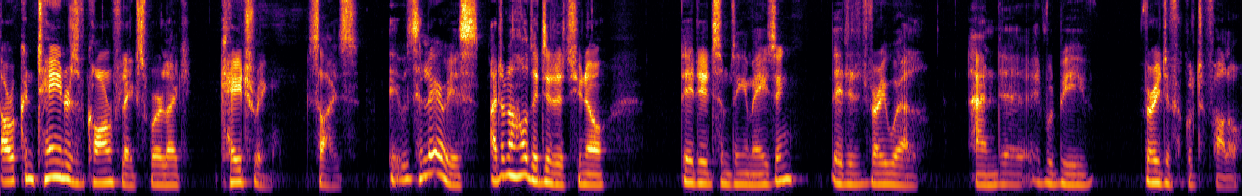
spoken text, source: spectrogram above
Our containers of cornflakes were like catering size. It was hilarious. I don't know how they did it, you know. They did something amazing. They did it very well. And uh, it would be very difficult to follow.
